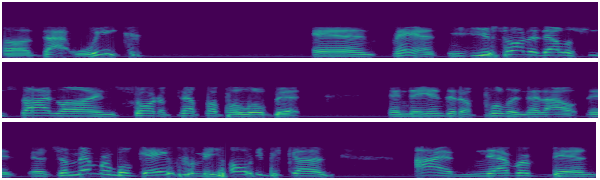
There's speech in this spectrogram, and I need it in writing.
uh, that week. And man, you saw that LSU sideline sort of pep up a little bit, and they ended up pulling it out. It, it's a memorable game for me only because I have never been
